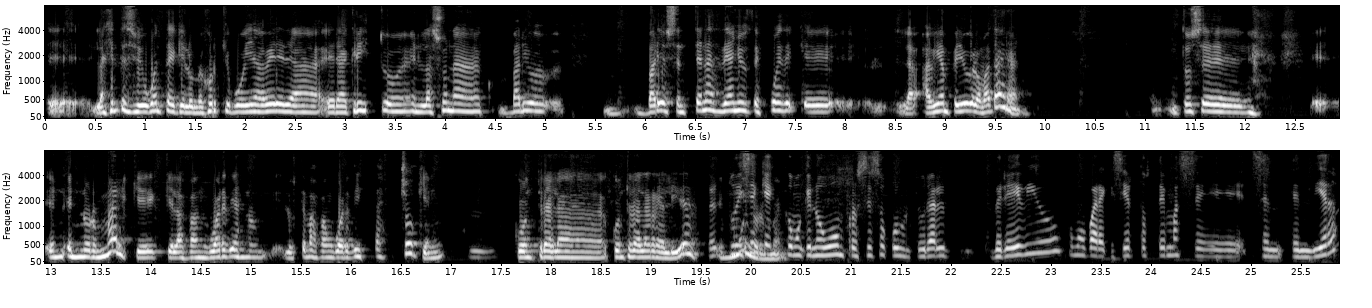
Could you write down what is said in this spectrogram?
eh, la gente se dio cuenta de que lo mejor que podía haber era, era Cristo en la zona varios, varios centenas de años después de que habían pedido que lo mataran. Entonces, es, normal que, las vanguardias, los temas vanguardistas choquen mm. contra, la, contra la realidad. tú dices que como que no hubo un proceso cultural previo como para que ciertos temas se, se entendieran.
